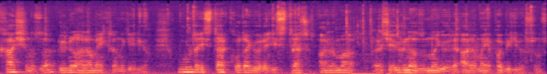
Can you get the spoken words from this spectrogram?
karşınıza ürün arama ekranı geliyor. Burada ister koda göre ister arama şey ürün adına göre arama yapabiliyorsunuz.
